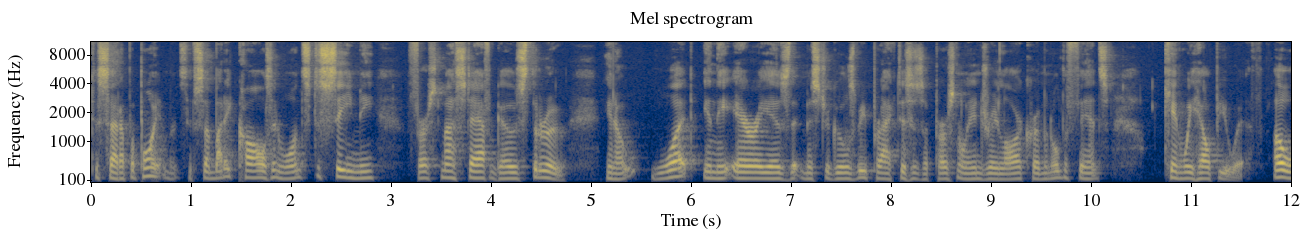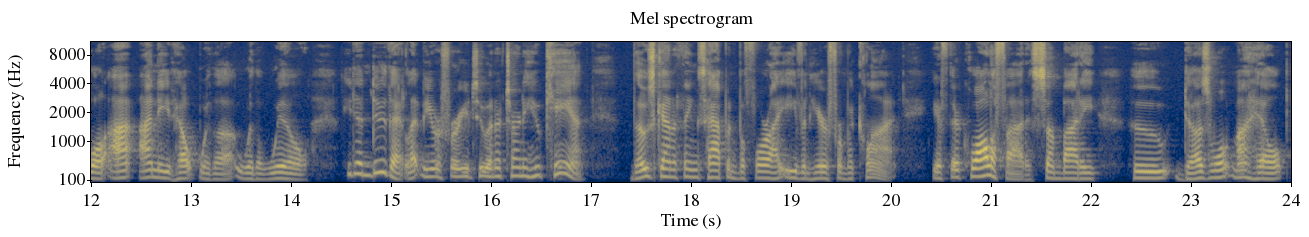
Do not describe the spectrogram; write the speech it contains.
to set up appointments. If somebody calls and wants to see me, first my staff goes through, you know, what in the areas that Mr. Goolsby practices a personal injury law criminal defense can we help you with? Oh, well, I, I need help with a, with a will. He doesn't do that. Let me refer you to an attorney who can. Those kind of things happen before I even hear from a client. If they're qualified as somebody who does want my help,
